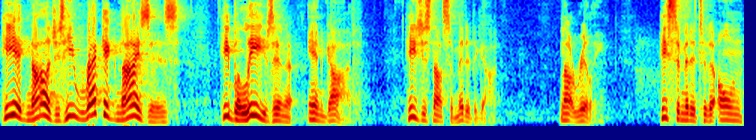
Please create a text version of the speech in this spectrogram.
He acknowledges, he recognizes, he believes in, in God. He's just not submitted to God. Not really. He's submitted to the own,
